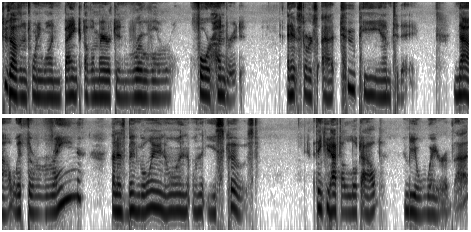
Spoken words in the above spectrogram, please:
2021 bank of american roval 400 and it starts at 2 p.m today now, with the rain that has been going on on the East Coast, I think you have to look out and be aware of that.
